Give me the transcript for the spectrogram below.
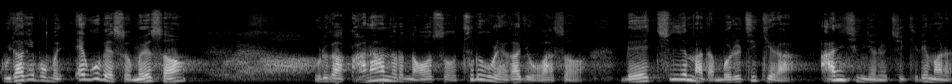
구약에 보면 애굽에서 뭐였어? 우리가 가나안으로 나와서 출애굽을 해가지고 와서 매 7년마다 뭐를 지키라? 안식년을. 말은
